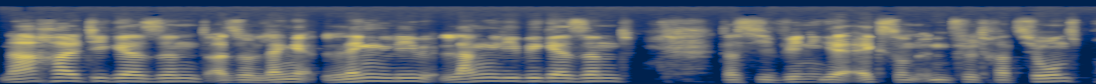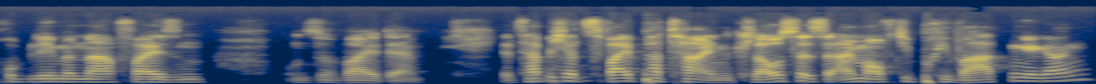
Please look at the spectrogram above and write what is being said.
nachhaltiger sind, also läng langlebiger sind, dass sie weniger Ex- und Infiltrationsprobleme nachweisen und so weiter. Jetzt habe ich ja zwei Parteien. Klaus ist einmal auf die Privaten gegangen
